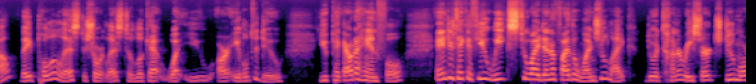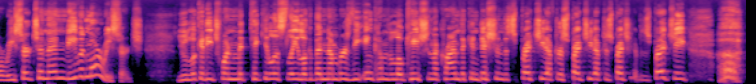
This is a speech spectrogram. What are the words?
Well, they pull a list, a short list, to look at what you are able to do. You pick out a handful, and you take a few weeks to identify the ones you like, do a ton of research, do more research, and then even more research. You look at each one meticulously, look at the numbers, the income, the location, the crime, the condition, the spreadsheet after spreadsheet after spreadsheet after spreadsheet. Ugh.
